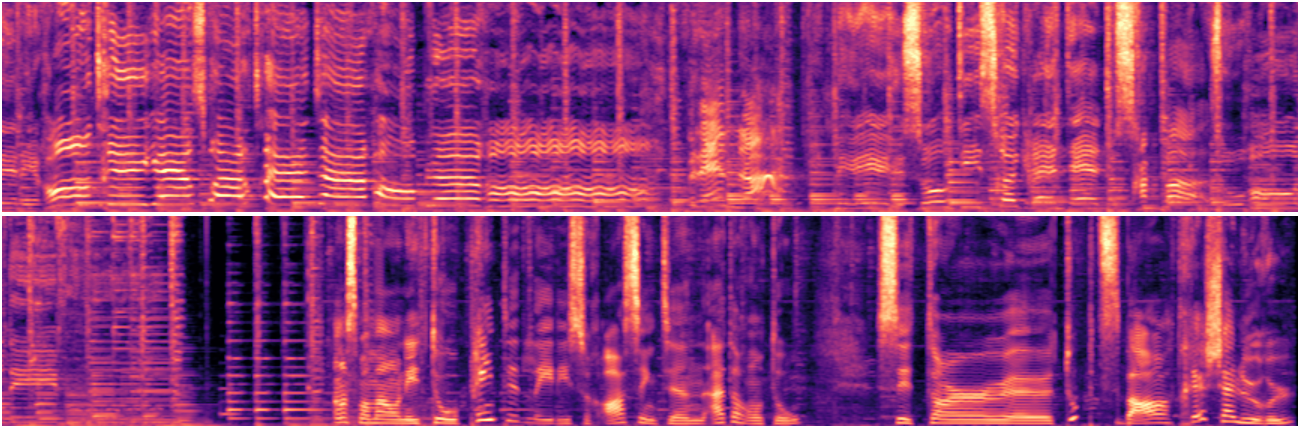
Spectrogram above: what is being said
elle est rentrée hier soir très tard en pleurant. Vraiment? Miss Otis regrette, elle ne sera pas au rendez-vous. En ce moment, on est au Painted Lady sur Ossington, à Toronto. C'est un euh, tout petit bar très chaleureux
